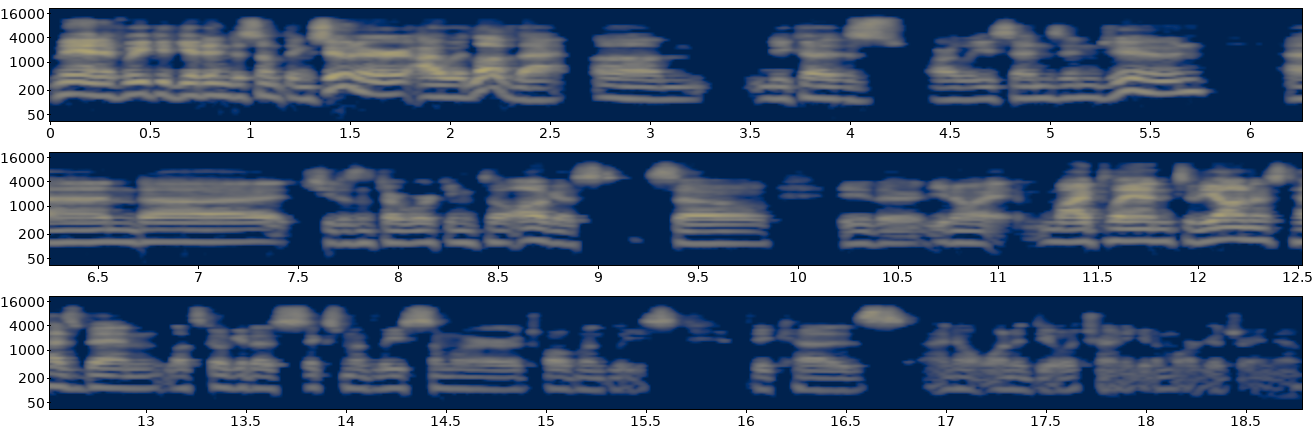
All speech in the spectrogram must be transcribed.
man, if we could get into something sooner, I would love that um, because our lease ends in June and uh, she doesn't start working until August. So either you know my plan to be honest has been let's go get a six month lease somewhere or a 12 month lease because i don't want to deal with trying to get a mortgage right now.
